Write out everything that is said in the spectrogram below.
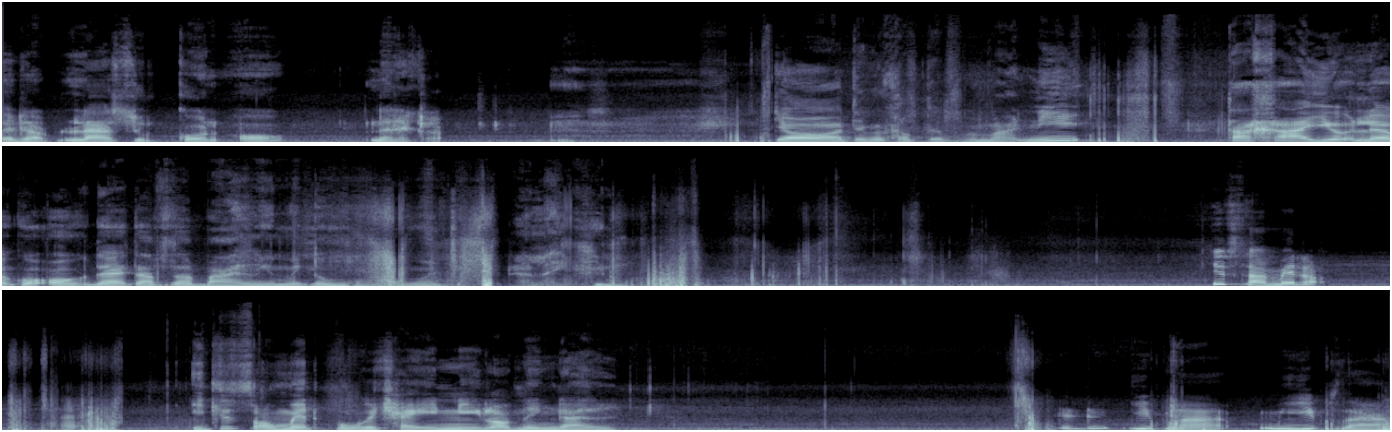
ระดับล่าสุดก่อนออกนะครับย่อจะเป็นคำเตือนประมาณนี้ ถ้าค่าเยอะแล้วก็ออกได้ตามสบายเลยไม่ต้องห่วงว่ามันจะเกิดอะไรขึ้นยี่สิบสามเมตรอีกแค่สองเมตรผมก็ใช้อันนี้รอบหนึ่งได้ยี่สิบห้ามียี่สิบสาม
